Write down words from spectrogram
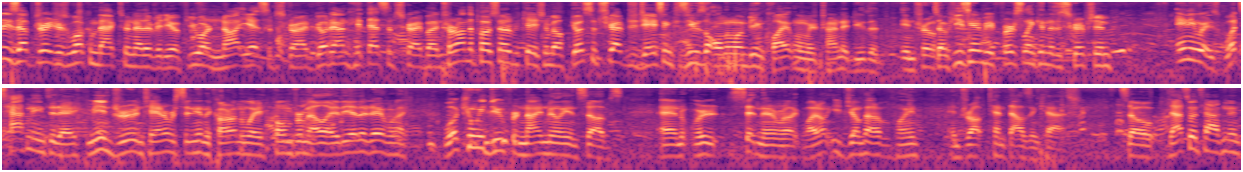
What is up Dredgers? Welcome back to another video. If you are not yet subscribed, go down, hit that subscribe button, turn on the post notification bell, go subscribe to Jason because he was the only one being quiet when we were trying to do the intro. So he's gonna be first link in the description. Anyways, what's happening today? Me and Drew and Tanner were sitting in the car on the way home from LA the other day and we're like, what can we do for 9 million subs? And we're sitting there and we're like, why don't you jump out of a plane and drop 10,000 cash? So that's what's happening.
